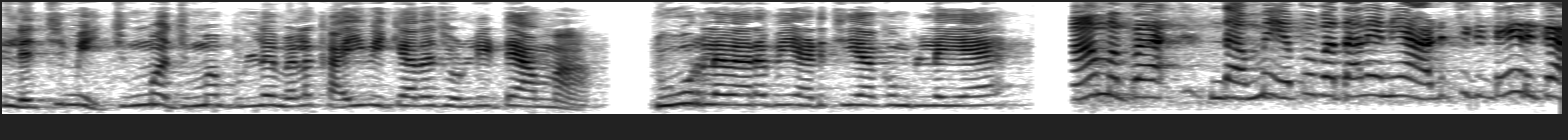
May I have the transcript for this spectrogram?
லட்சுமி சும்மா சும்மா பிள்ளை மேல கை வைக்காத சொல்லிட்டேன் அம்மா. டூர்ல வேற போய் அடிச்சியாக்கும் பிள்ளைய ஆமாப்பா இந்த அம்மா எப்ப பார்த்தாலும் என்னைய அடிச்சுக்கிட்டே இருக்கா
